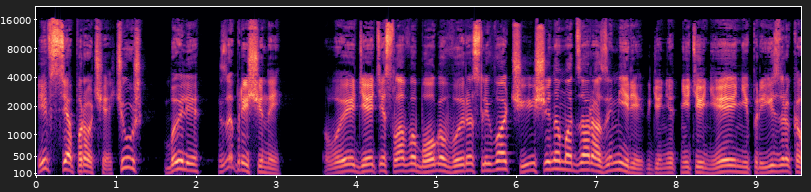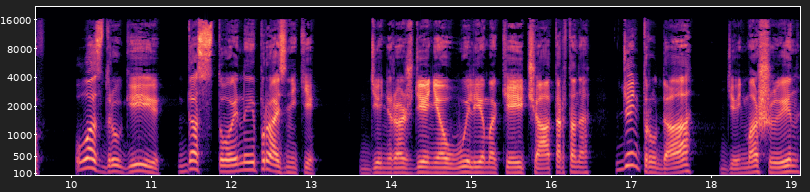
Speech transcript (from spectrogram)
и вся прочая чушь были запрещены. Вы, дети, слава богу, выросли в очищенном от заразы мире, где нет ни теней, ни призраков. У вас другие, достойные праздники. День рождения Уильяма Кей Чаттертона, День труда, День машин.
